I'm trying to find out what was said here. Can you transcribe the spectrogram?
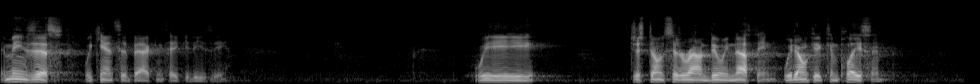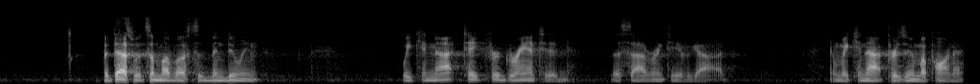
It means this we can't sit back and take it easy. We just don't sit around doing nothing. We don't get complacent. But that's what some of us have been doing. We cannot take for granted the sovereignty of God, and we cannot presume upon it.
